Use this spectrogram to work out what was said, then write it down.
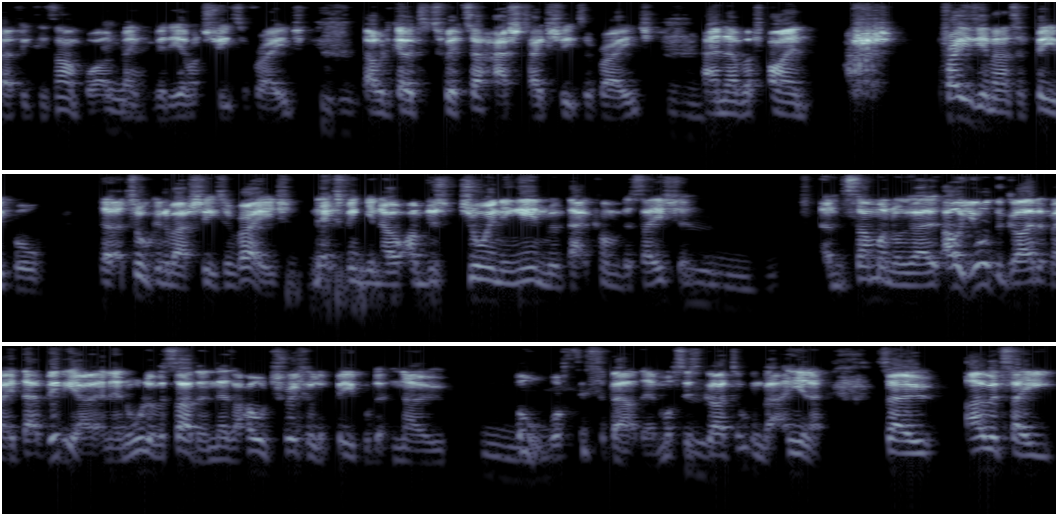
perfect example. I would Yeah. make a video on Streets of Rage. Mhm. I would go to Twitter hashtag Streets of Rage, Mhm. and I would find crazy amounts of people that are talking about Streets of Rage. Next thing you know, I'm just joining in with that conversation Mhm. and someone will go, "Oh, you're the guy that made that video," and then all of a sudden, there's a whole trickle of people that know. "Oh, what's this about? Then what's this Mm. guy talking about?" You know. So I would say,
